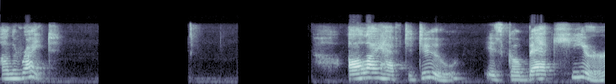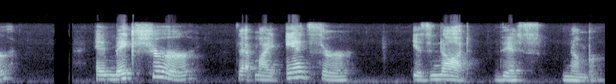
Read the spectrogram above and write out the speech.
on the right. All I have to do is go back here and make sure that my answer is not this number.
